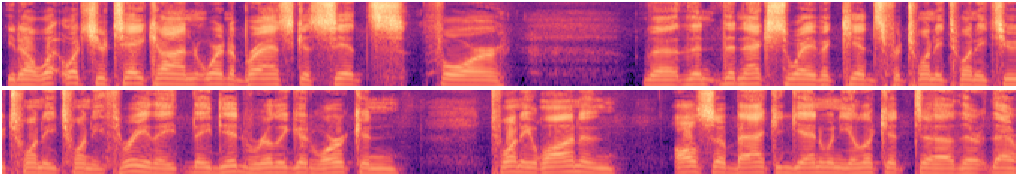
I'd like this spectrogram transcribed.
You know, what what's your take on where Nebraska sits for the the, the next wave of kids for 2022, 2023? They they did really good work in 21 and also back again when you look at uh, their, their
